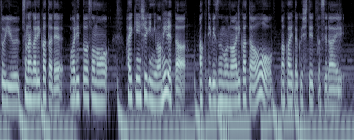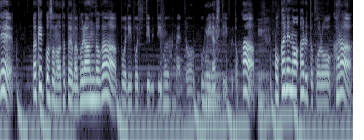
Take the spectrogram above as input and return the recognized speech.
というつながり方で割とその背筋主義にまみれたアクティビズムのあり方をまあ開拓していった世代で、まあ、結構その例えばブランドがボディポジティビティムーブメントを生み出していくとか、うん。お金のあるところから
